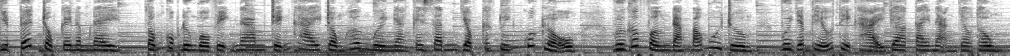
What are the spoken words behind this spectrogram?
Dịp Tết trồng cây năm nay, Tổng cục Đường bộ Việt Nam triển khai trồng hơn 10.000 cây xanh dọc các tuyến quốc lộ, vừa góp phần đảm bảo môi trường, vừa giảm thiểu thiệt hại do tai nạn giao thông.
